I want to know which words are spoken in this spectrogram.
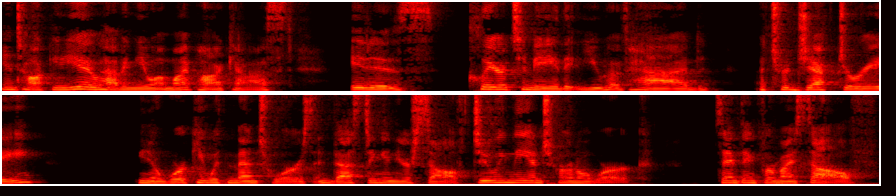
in talking to you having you on my podcast it is clear to me that you have had a trajectory, you know, working with mentors, investing in yourself, doing the internal work. Same thing for myself,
